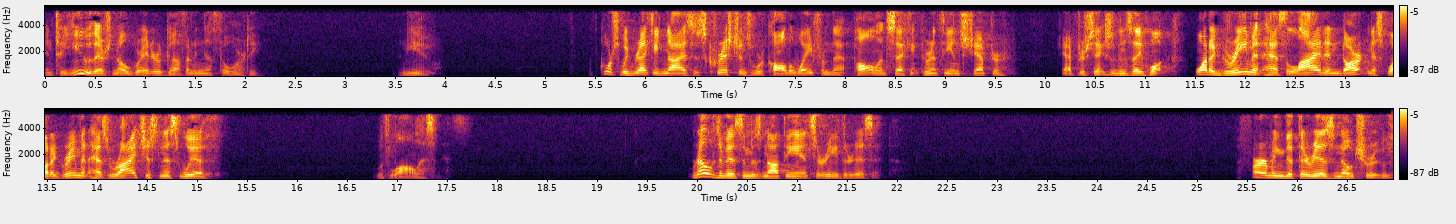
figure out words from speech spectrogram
And to you, there's no greater governing authority than you. Of course, we recognize as Christians we're called away from that. Paul in 2 Corinthians chapter, chapter 6 is going to say what, what agreement has light and darkness? What agreement has righteousness with, with lawlessness? Relativism is not the answer either, is it? Affirming that there is no truth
